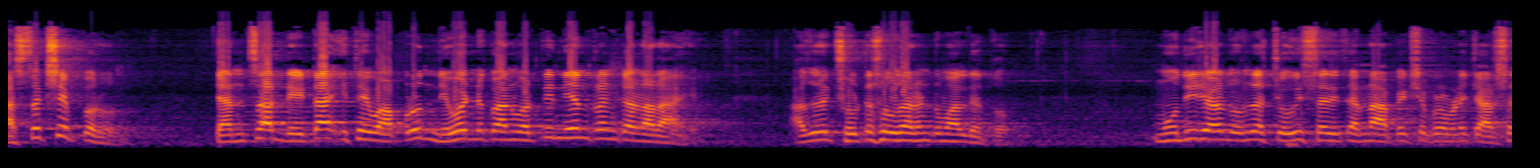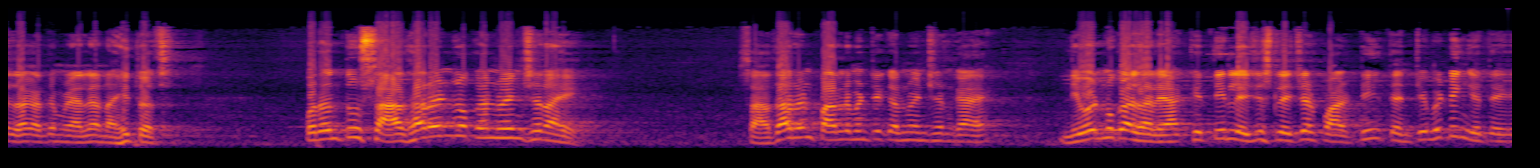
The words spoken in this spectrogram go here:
हस्तक्षेप करून त्यांचा डेटा इथे वापरून निवडणुकांवरती नियंत्रण करणारा आहे. अजून एक छोटंसं उदाहरण तुम्हाला देतो. मोदी जेव्हा दोन हजार चोवीस साली त्यांना अपेक्षेप्रमाणे चारशे जागा तर मिळाल्या नाहीतच. परंतु साधारण जो कन्व्हेन्शन आहे साधारण पार्लमेंटरी कन्व्हेन्शन काय? निवडणुका झाल्या की ती लेजिस्लेचर पार्टी त्यांची मिटिंग घेते.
